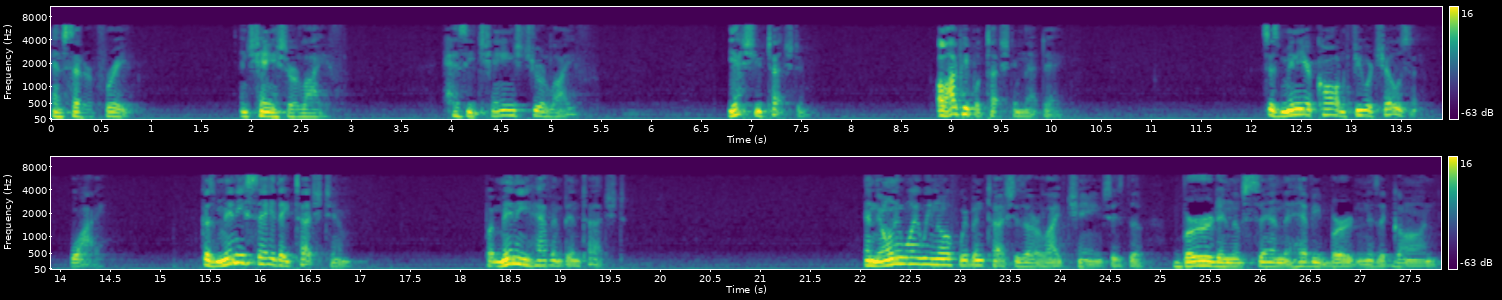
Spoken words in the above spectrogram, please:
and set her free and changed her life. Has he changed your life? Yes, you touched him. A lot of people touched him that day. It says, Many are called and few are chosen. Why? Because many say they touched him, but many haven't been touched. And the only way we know if we've been touched is that our life changed. Is the burden of sin, the heavy burden, is it gone?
